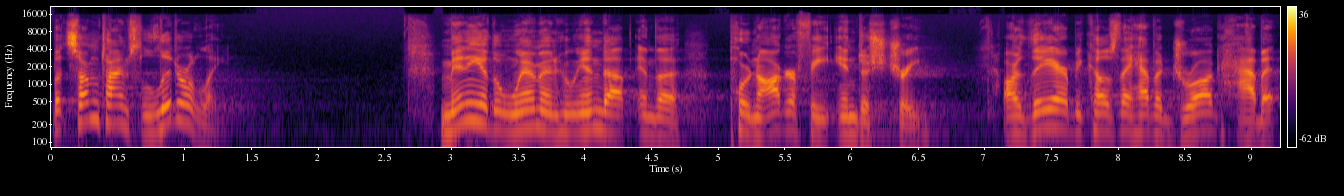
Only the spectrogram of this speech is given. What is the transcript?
but sometimes literally. Many of the women who end up in the pornography industry are there because they have a drug habit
